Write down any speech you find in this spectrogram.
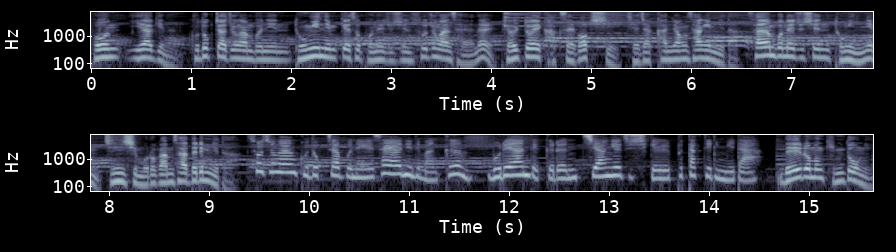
본 이야기는 구독자 중 한 분인 동희님께서 보내주신 소중한 사연을 별도의 각색 없이 제작한 영상입니다. 사연 보내주신 동희님 진심으로 감사드립니다. 소중한 구독자분의 사연이니만큼 무례한 댓글은 지양해 주시길 부탁드립니다. 내 이름은 김동희.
